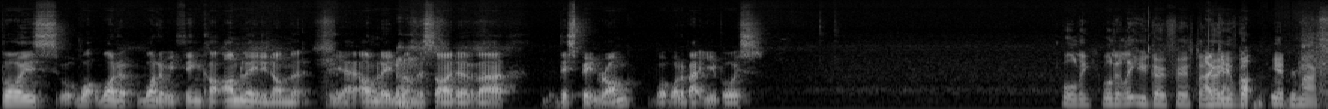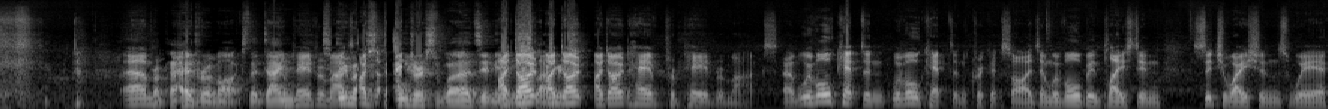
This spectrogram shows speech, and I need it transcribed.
boys, what what what do we think? I'm leaning on the yeah, I'm leaning on the side of uh, this being wrong. What what about you, boys? Baldy, we'll let you go first. I know okay. you've got prepared remarks. Um, prepared remarks. The dang- prepared remarks. most dangerous words in the I don't. Language. I don't. I don't have prepared remarks. Uh, we've all captain. We've all captained cricket sides, and we've all been placed in situations where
